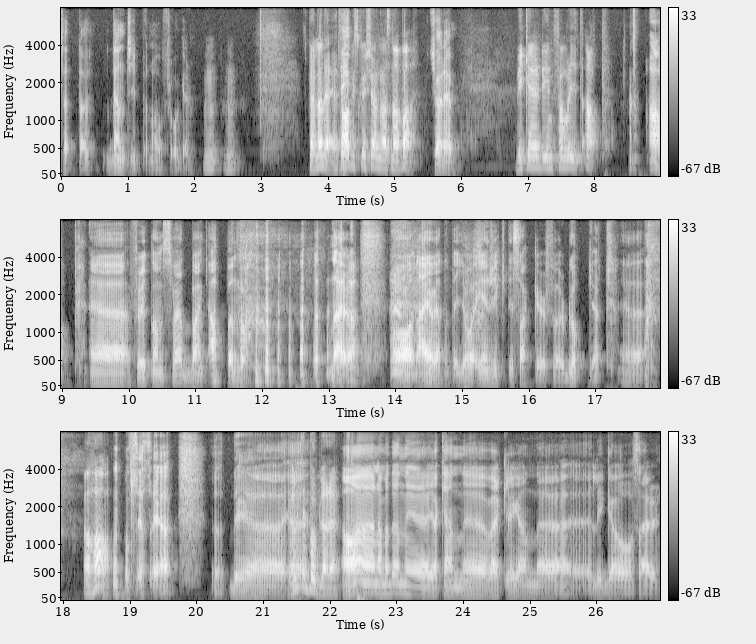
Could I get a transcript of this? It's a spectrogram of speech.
sätta den typen av frågor. Mm, mm. Spännande. Jag tänkte ja. vi skulle köra några snabba. Kör det. Vilken är din favoritapp? App? Eh, förutom Swedbank-appen då? nej, då. Ja, nej, jag vet inte. Jag är en riktig sucker för Blocket. Eh, Jaha. måste jag säga. Det, är en liten bubblare. Ja, nej, men den är, jag kan eh, verkligen eh, ligga och så här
